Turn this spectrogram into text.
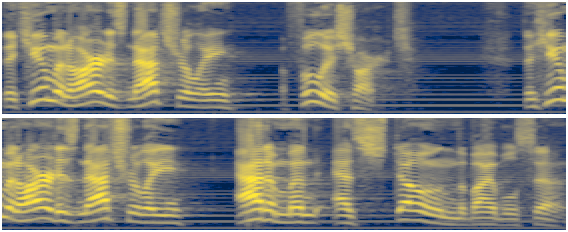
The human heart is naturally a foolish heart. The human heart is naturally adamant as stone, the Bible says.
